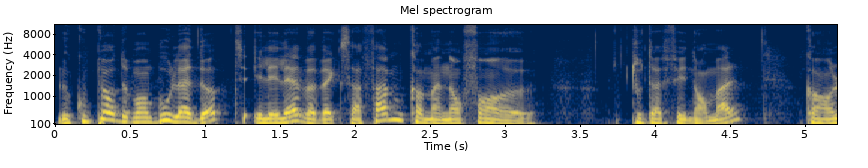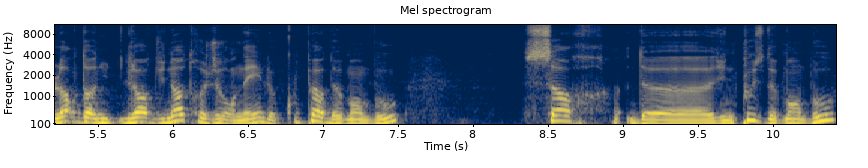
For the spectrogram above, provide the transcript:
Le coupeur de bambou l'adopte et l'élève avec sa femme comme un enfant euh, tout à fait normal. Quand lors d'un- lors d'une autre journée, le coupeur de bambou sort d'une pousse de bambou,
